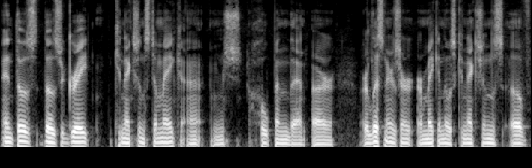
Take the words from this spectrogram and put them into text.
And those those are great connections to make. I'm hoping that our our listeners are, are making those connections of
